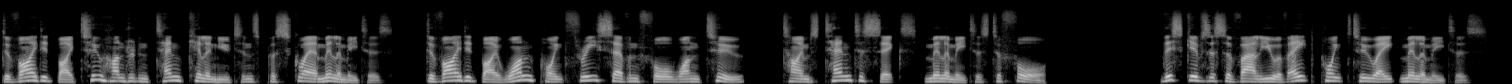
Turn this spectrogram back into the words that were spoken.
divided by 210 kilonewtons per square millimeters divided by 1.37412 times 10 to 6 millimeters to 4. This gives us a value of 8.28 millimeters.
